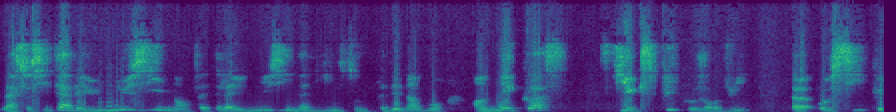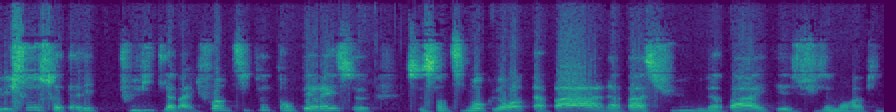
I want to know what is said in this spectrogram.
la société avait une usine en fait. Elle a une usine à Livingston près d'Édimbourg en Écosse, ce qui explique aujourd'hui euh, aussi que les choses soient allées plus vite là-bas. Il faut un petit peu tempérer ce, sentiment que l'Europe n'a pas, n'a pas su ou n'a pas été suffisamment rapide.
